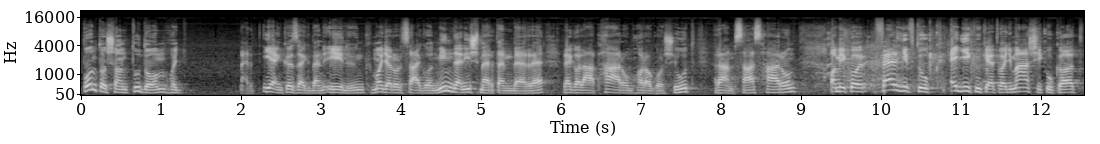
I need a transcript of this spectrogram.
pontosan tudom, hogy mert ilyen közegben élünk, Magyarországon minden ismert emberre legalább három haragos jut, rám 103. Amikor felhívtuk egyiküket vagy másikukat,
